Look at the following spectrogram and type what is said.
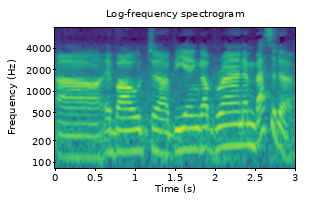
about being a brand ambassador.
